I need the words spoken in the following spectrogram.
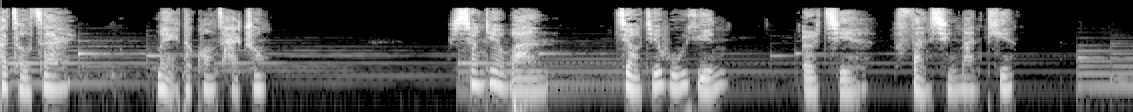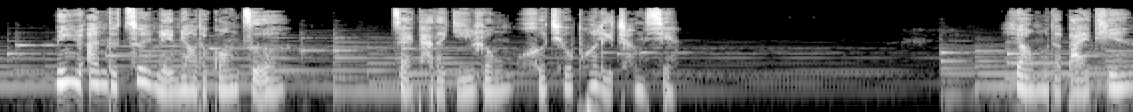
他走在美的光彩中，像夜晚皎洁无云，而且繁星满天。明与暗的最美妙的光泽，在他的仪容和秋波里呈现。耀目的白天，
